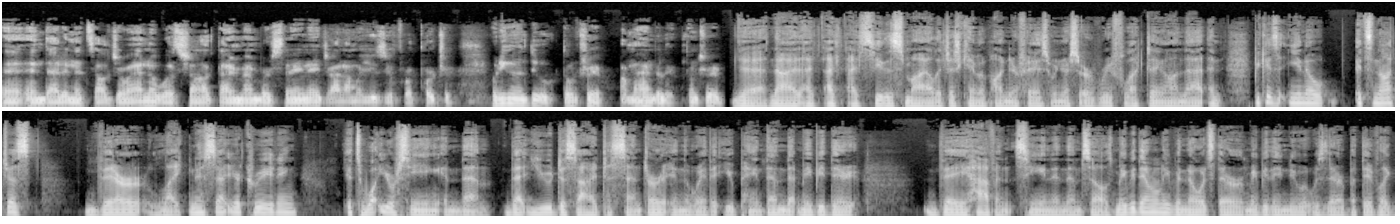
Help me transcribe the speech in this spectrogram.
and, and, that in itself, Joanna was shocked. I remember saying, "Hey, John, I'm gonna use you for a portrait. What are you gonna do? Don't trip. I'm gonna handle it. Don't trip." Yeah, no, I, I, I see the smile that just came upon your face when you're sort of reflecting on that, and because you know, it's not just their likeness that you're creating. It's what you're seeing in them that you decide to center in the way that you paint them. That maybe they're they haven't seen in themselves. Maybe they don't even know it's there, or maybe they knew it was there, but they've like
